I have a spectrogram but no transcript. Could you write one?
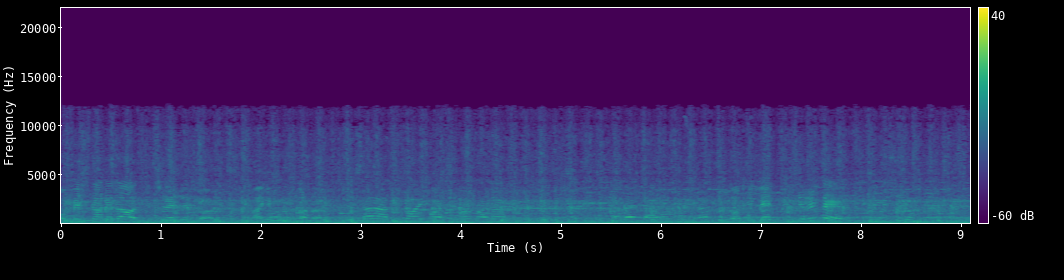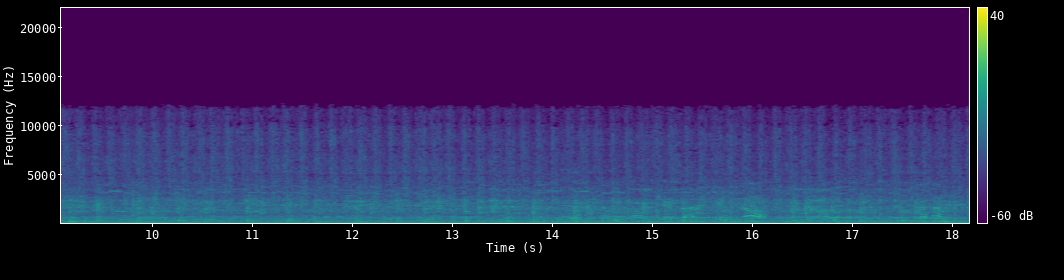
15 tane daha pişirecek var. Aynı bunun kadar. Sen bir ay başına kadar. Evet tamam. Yok millet bitirir de. Gel senin kendine al.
